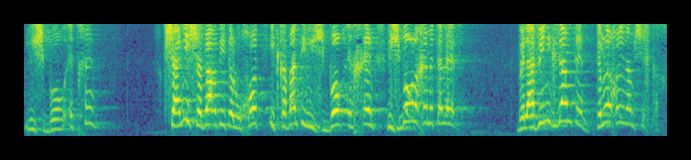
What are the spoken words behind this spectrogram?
לשבור אתכם. כשאני שברתי את הלוחות, התכוונתי לשבור אתכם, לשבור לכם את הלב. ולהבין הגזמתם, אתם לא יכולים להמשיך ככה.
